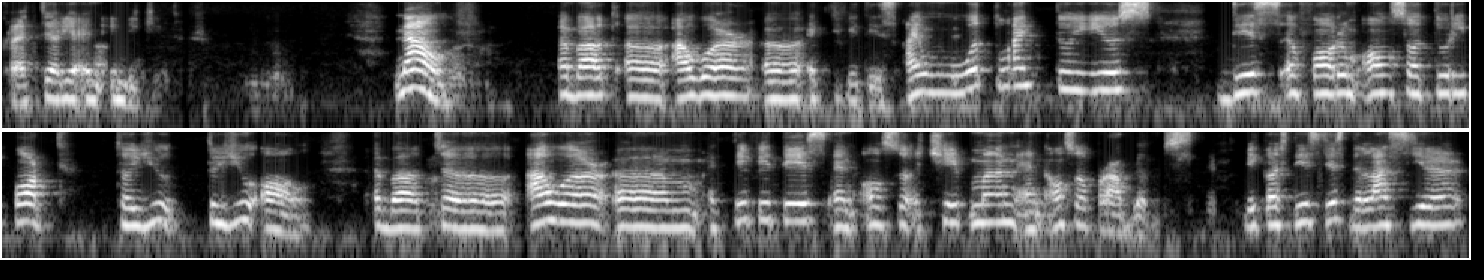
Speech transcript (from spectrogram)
criteria and indicator. Now, about uh, our uh, activities. I would like to use this uh, forum also to report to you to you all about uh, our um, activities and also achievement and also problems because this is the last year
